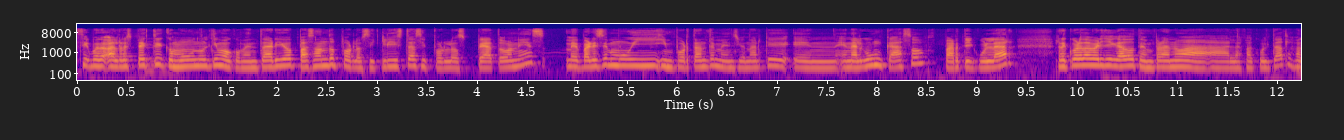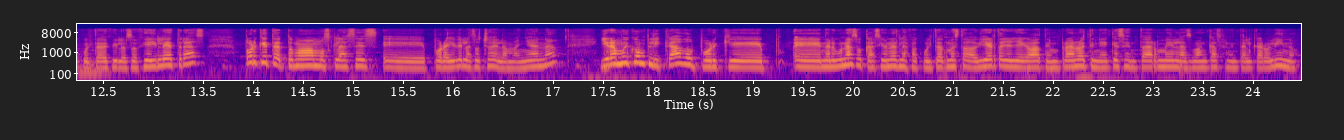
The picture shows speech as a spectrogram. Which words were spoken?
sí, bueno, al respecto y como un último comentario, pasando por los ciclistas y por los peatones, me parece muy importante mencionar que en, en algún caso particular, recuerdo haber llegado temprano a, a la facultad, la Facultad de Filosofía y Letras, porque te, tomábamos clases eh, por ahí de las 8 de la mañana y era muy complicado porque eh, en algunas ocasiones la facultad no estaba abierta, yo llegaba temprano y tenía que sentarme en las bancas frente al Carolino.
